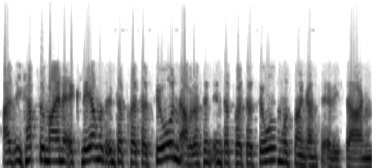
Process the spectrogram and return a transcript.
Also ich habe so meine Erklärungsinterpretationen, aber das sind Interpretationen, muss man ganz ehrlich sagen.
